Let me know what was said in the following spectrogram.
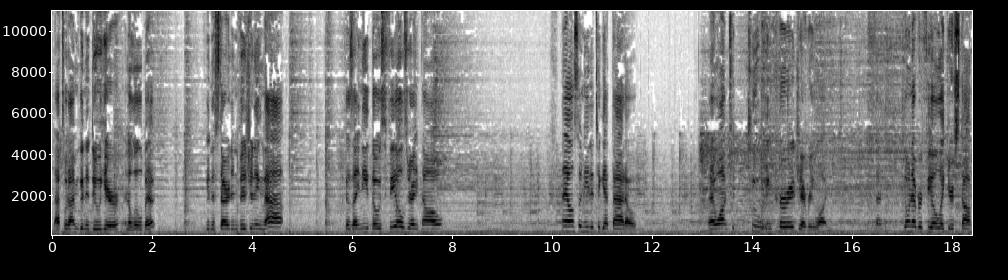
That's what I'm going to do here in a little bit. I'm to start envisioning that because I need those feels right now. And I also needed to get that out. And I want to, to encourage everyone that don't ever feel like you're stuck.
